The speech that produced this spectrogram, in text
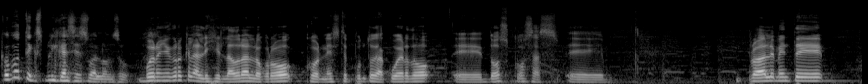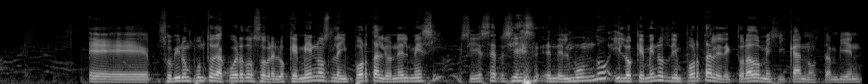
¿cómo te explicas eso, Alonso? Bueno, yo creo que la legisladora logró con este punto de acuerdo eh, dos cosas. Eh, probablemente eh, subir un punto de acuerdo sobre lo que menos le importa a Lionel Messi, si es, en el mundo, y lo que menos le importa al electorado mexicano también.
